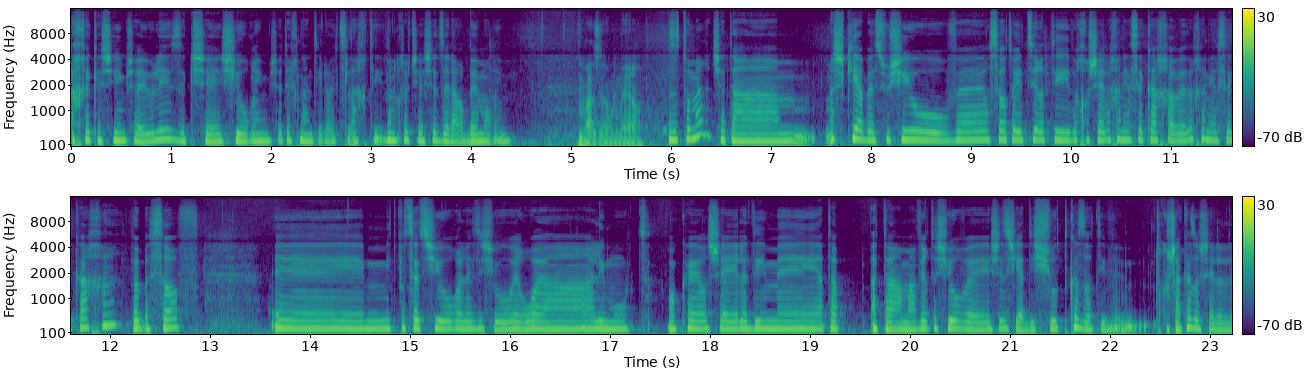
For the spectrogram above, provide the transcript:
הכי קשים שהיו לי זה כששיעורים שתכננתי לא הצלחתי, ואני חושבת שיש את זה להרבה מורים. מה זה אומר? זאת אומרת שאתה משקיע באיזשהו שיעור ועושה אותו יצירתי וחושב איך אני אעשה ככה ואיך אני אעשה ככה, ובסוף אה, מתפוצץ שיעור על איזשהו אירוע אלימות, אוקיי? או שילדים, אה, אתה, אתה מעביר את השיעור ויש איזושהי אדישות כזאת, ותחושה כזו של,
